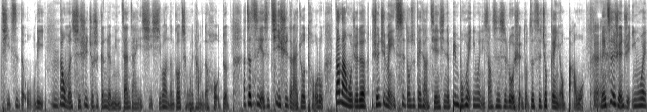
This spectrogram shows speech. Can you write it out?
体制的无力，那我们持续就是跟人民站在一起，希望能够成为他们的后盾。那这次也是继续的来做投入。当然，我觉得选举每一次都是非常艰辛的，并不会因为你上次是落选头，这次就更有把握。对，每一次的选举，因为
